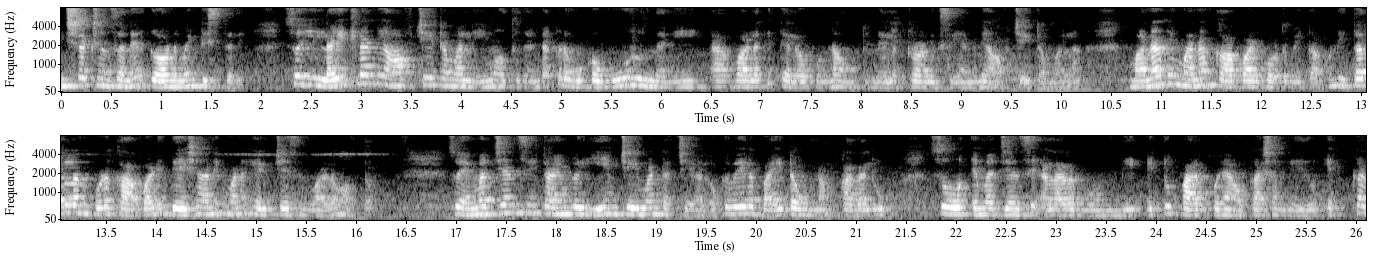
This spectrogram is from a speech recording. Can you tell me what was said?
ఇన్స్ట్రక్షన్స్ అనేది గవర్నమెంట్ ఇస్తుంది. సో ఈ లైట్లన్నీ ఆఫ్ చేయటం వల్ల ఏమవుతుందంటే అక్కడ ఒక ఊరు ఉందని వాళ్ళకి తెలవకుండా ఉంటుంది. ఎలక్ట్రానిక్స్ ఇవన్నీ ఆఫ్ చేయటం వల్ల మనల్ని మనం కాపాడుకోవటమే కాకుండా ఇతరులను కూడా కాపాడి దేశానికి మనం హెల్ప్ చేసిన వాళ్ళం అవుతాం. సో ఎమర్జెన్సీ టైంలో ఏం చేయమంటే అది చేయాలి. ఒకవేళ బయట ఉన్నాం పగలు సో ఎమర్జెన్సీ అలారం మోగింది ఎటు పారుకునే అవకాశం లేదు ఎక్కడ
